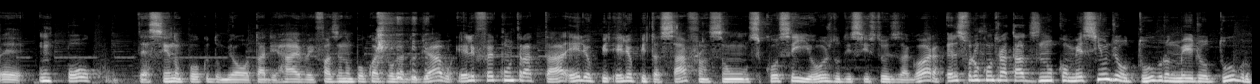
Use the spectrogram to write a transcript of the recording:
é, um pouco, descendo um pouco do meu altar de raiva e fazendo um pouco o advogado do diabo, ele foi contratar, ele, ele e o Peter Safran, são os co-CEOs do DC Studios agora, eles foram contratados no comecinho de outubro, no meio de outubro,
